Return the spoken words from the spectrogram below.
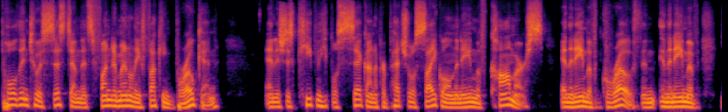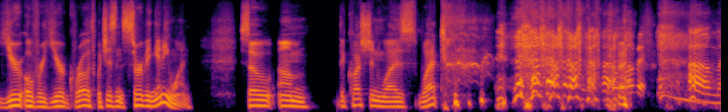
pulled into a system that's fundamentally fucking broken. And it's just keeping people sick on a perpetual cycle in the name of commerce, in the name of growth, in, in the name of year over year growth, which isn't serving anyone. So, um, the question was what? I love it. Um,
